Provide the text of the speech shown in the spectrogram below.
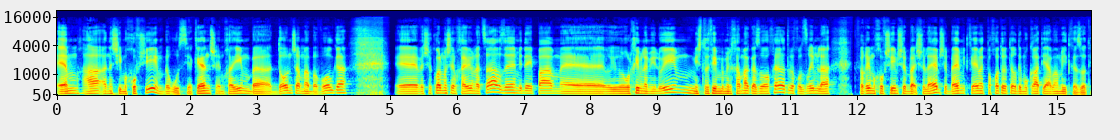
הם האנשים החופשיים ברוסיה, כן? שהם חיים בדון שם בוולגה, אה, ושכל מה שהם חייבים לצער זה מדי פעם אה, הולכים למילואים, משתתפים במלחמה כזו או אחרת וחוזרים לכפרים החופשיים שלהם, שבהם מתקיימת פחות או יותר דמוקרטיה עממית כזאת.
